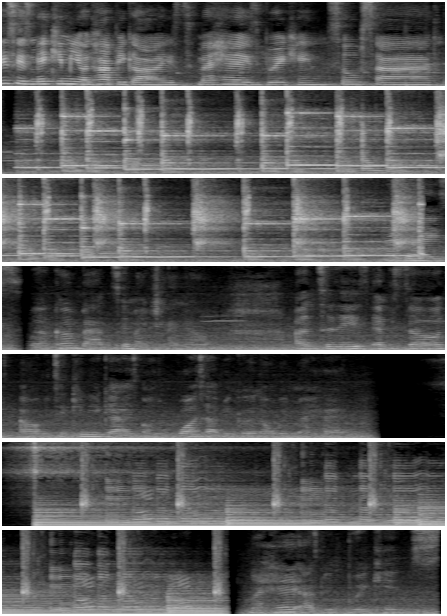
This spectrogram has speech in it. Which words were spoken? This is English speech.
This is making me unhappy guys. My hair is breaking. So sad. Hi guys, welcome back to my channel. On today's episode, I'll be taking you guys on what I've been going on with my hair.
